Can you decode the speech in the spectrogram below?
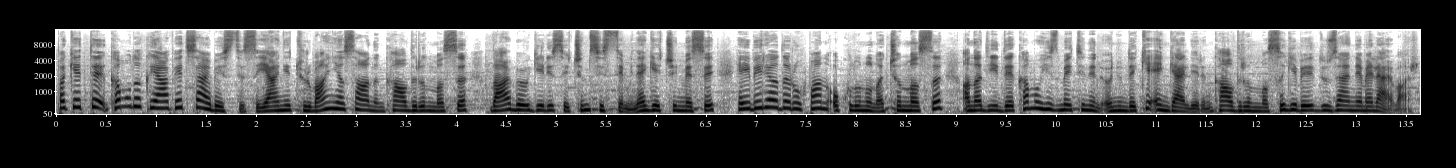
Pakette kamuda kıyafet serbestisi yani türban yasağının kaldırılması, dar bölgeli seçim sistemine geçilmesi, Heybeliada Ruhban Okulu'nun açılması, ana dilde kamu hizmetinin önündeki engellerin kaldırılması gibi düzenlemeler var.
